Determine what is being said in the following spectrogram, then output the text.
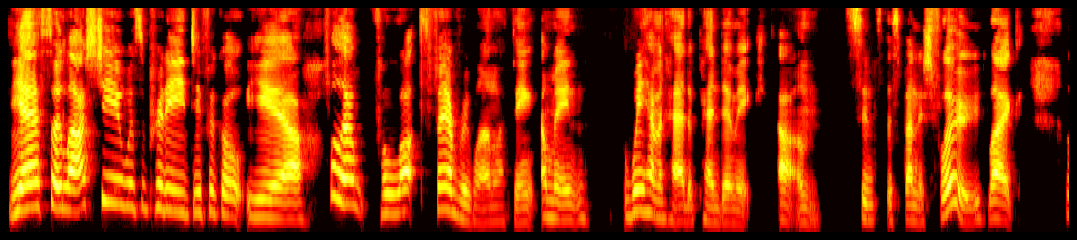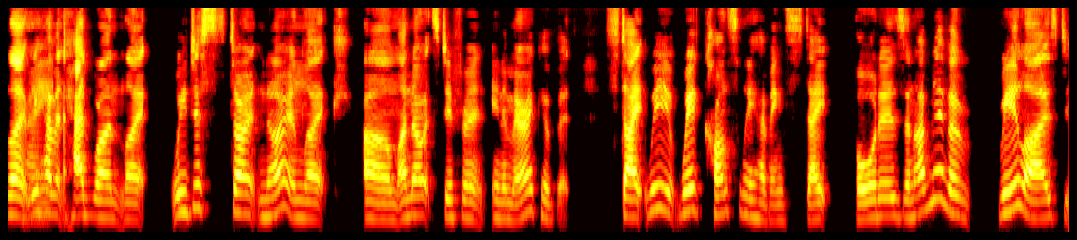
Yeah, so last year was a pretty difficult year for for lots for everyone, I think. I mean, we haven't had a pandemic um, since the Spanish flu. Like like right. we haven't had one like we just don't know and like um, I know it's different in America, but state we we're constantly having state borders and I've never realized,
